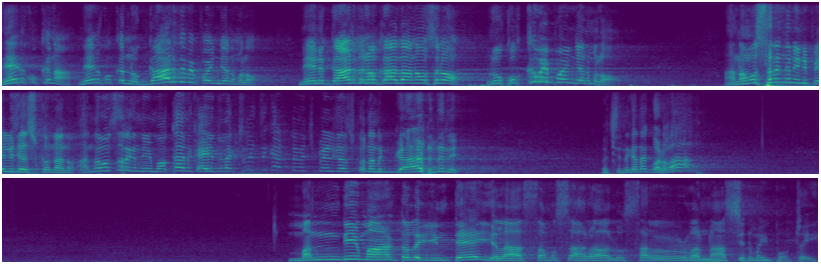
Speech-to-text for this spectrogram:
నేను కుక్కనా? నేను కుక్క నువ్వు గాడిదవిపోయిన జన్మలో. నేను గాడిదనో కాదు అనవసరం. నువ్వు కుక్కమైపోయిన జన్మలో. అనవసరంగా నేను పెళ్ళి చేసుకున్నాను. అనవసరంగా నీ ముఖానికి ఐదు లక్షలు ఇచ్చి కట్టం ఇచ్చి పెళ్ళి చేసుకున్నాను గాడిదని. వచ్చింది కదా గొడవ? మంది మాటలు వింటే ఇలా సంసారాలు సర్వనాశనమైపోతాయి.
